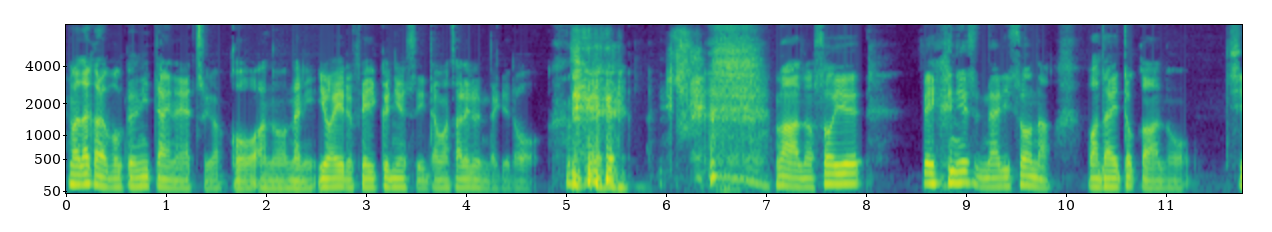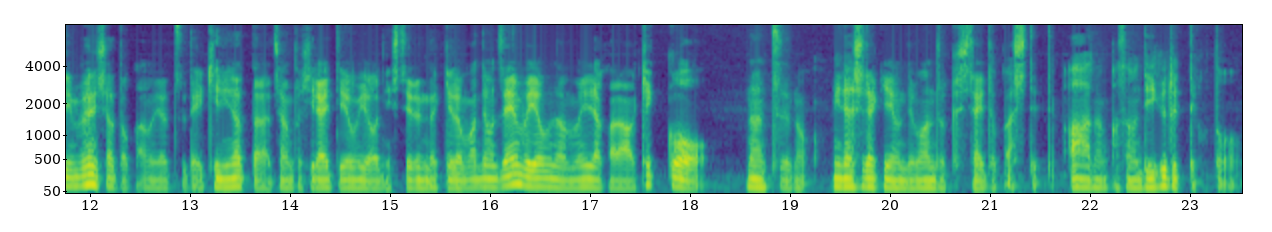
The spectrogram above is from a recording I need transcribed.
まあだから僕みたいなやつが、こう、あの、何、いわゆるフェイクニュースに騙されるんだけど、まああの、そういうフェイクニュースになりそうな話題とか、あの、新聞社とかのやつで気になったらちゃんと開いて読むようにしてるんだけど、まあでも全部読むのは無理だから、結構、なんつうの、見出しだけ読んで満足したりとかしてて、ああ、なんかそのディグルってことを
